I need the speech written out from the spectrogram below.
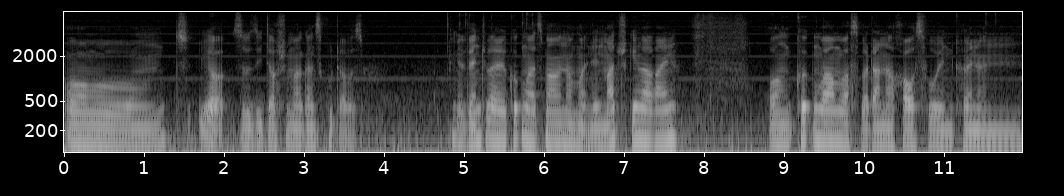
Und ja, so sieht doch schon mal ganz gut aus. Eventuell gucken wir jetzt mal nochmal in den Matsch, gehen wir rein und gucken wir, was wir dann noch rausholen können.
